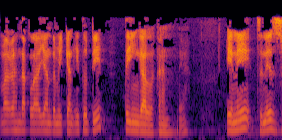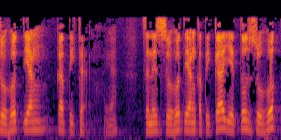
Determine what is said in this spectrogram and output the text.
maka hendaklah yang demikian itu ditinggalkan. Ya. Ini jenis zuhud yang ketiga. Ya. Jenis zuhud yang ketiga yaitu zuhud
